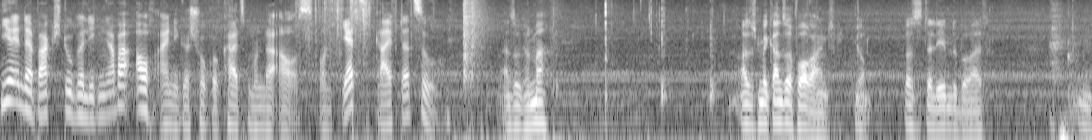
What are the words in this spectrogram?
Hier in der Backstube liegen aber auch einige Schokokalsmunde aus. Und jetzt greift er zu. Also können wir. Also schmeckt ganz hervorragend. Ja, das ist der lebende Beweis. Mhm.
